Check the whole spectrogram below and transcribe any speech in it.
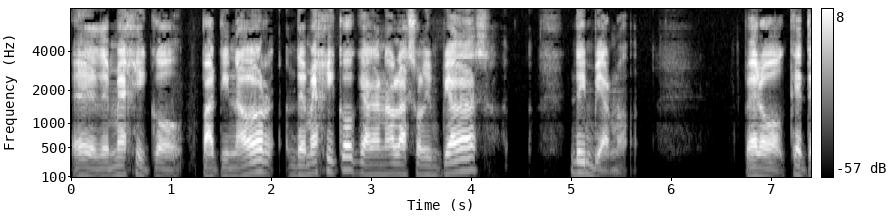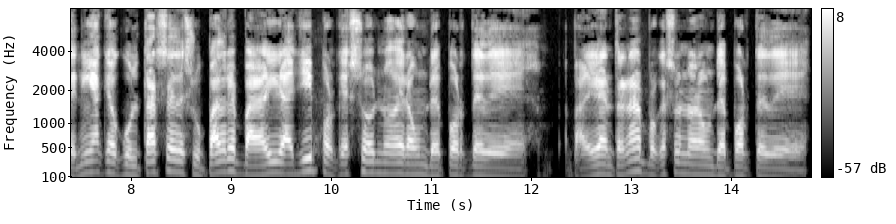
eh, de México, patinador de México que ha ganado las Olimpiadas de invierno, pero que tenía que ocultarse de su padre para ir allí porque eso no era un deporte de... para ir a entrenar porque eso no era un deporte de,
